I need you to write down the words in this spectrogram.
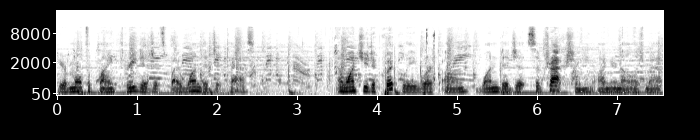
your multiplying 3 digits by 1 digit task. I want you to quickly work on 1 digit subtraction on your knowledge map.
